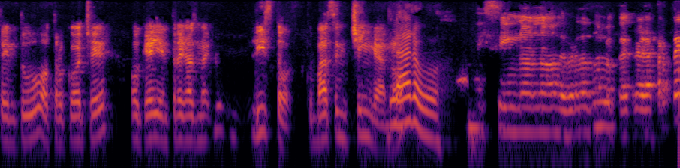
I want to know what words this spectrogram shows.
ten tú otro coche, ok, entregas, listo, vas en chinga, ¿no? Claro. Ay, sí, no, no, de verdad no lo puedo creer. Aparte,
